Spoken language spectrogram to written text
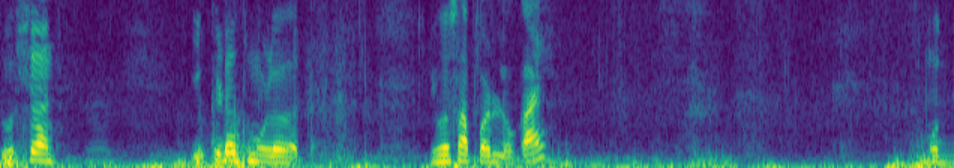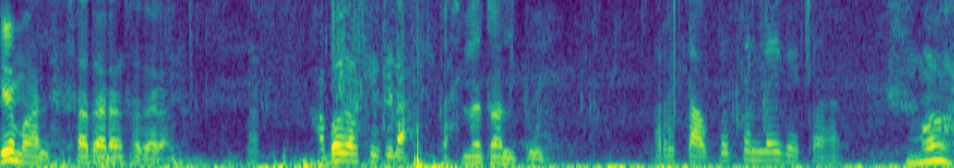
रोशन इकडंच मुळत. ह्यो सापडलो काय? मुद्देमाल साधारण साधारण. हा बघा खेकडा कसला चालतोय. अरे चावतात पण लय बेकार. मग.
